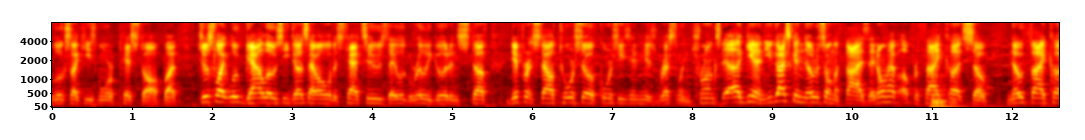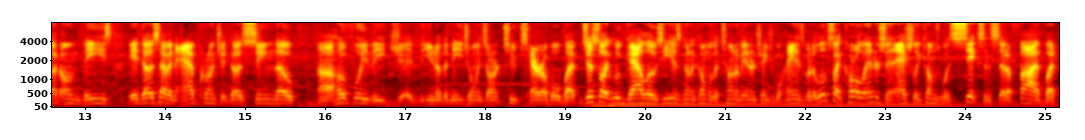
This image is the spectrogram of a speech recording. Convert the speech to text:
looks like he's more pissed off. But just like Luke Gallows, he does have all of his tattoos. They look really good and stuff. Different style torso. Of course, he's in his wrestling trunks. Uh, again, you guys can notice on the thighs, they don't have upper thigh cuts, so no thigh cut on these. It does have an ab crunch. It does seem, though, uh, hopefully the you know the knee joints aren't too terrible, but just like Luke Gallows, he is going to come with a ton of interchangeable hands, but it looks like Karl Anderson actually comes with six instead of five, but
